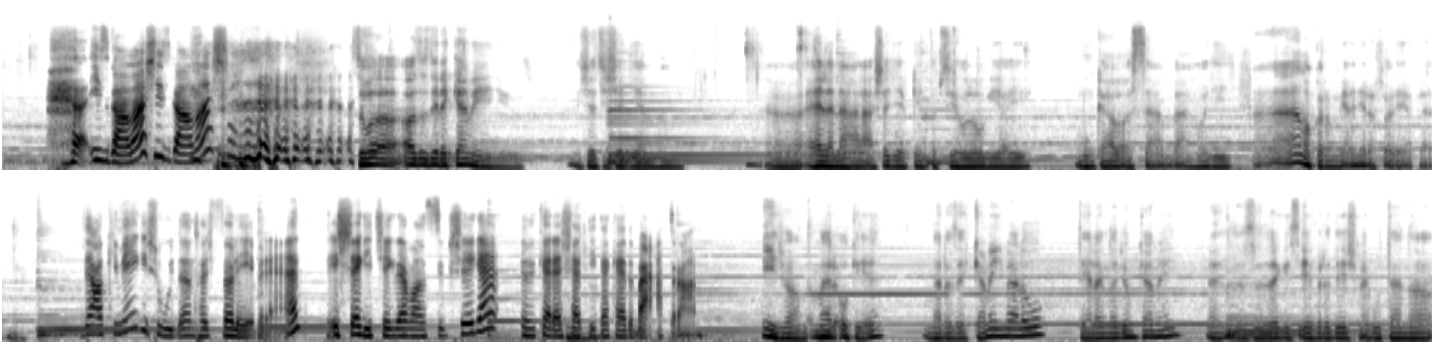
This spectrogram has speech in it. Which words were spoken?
izgalmas, izgalmas. szóval az azért egy kemény ügy. És ez is egy ilyen ellenállás egyébként a pszichológiai munkával szemben, hogy így nem akarom mi annyira fölébredni. De aki mégis úgy dönt, hogy fölébred, és segítségre van szüksége, ő kereshet titeket bátran. Így van, mert oké, okay, mert ez egy kemény meló, tényleg nagyon kemény, ez, ez az egész ébredés, meg utána a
